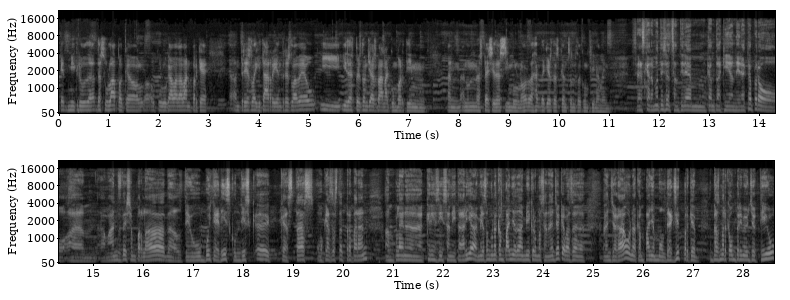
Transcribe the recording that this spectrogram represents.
aquest micro de, de solapa que el, el col·locava davant perquè entrés la guitarra i entrés la veu i, i després doncs, ja es va anar convertint en, en una espècie de símbol no? d'aquestes cançons de confinament. Saps que ara mateix et sentirem cantar aquí en directe, però eh, abans deixa'm parlar del teu vuitè disc, un disc eh, que estàs o que has estat preparant en plena crisi sanitària, a més amb una campanya de micromecenatge que vas a, a engegar, una campanya amb molt d'èxit, perquè vas marcar un primer objectiu,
